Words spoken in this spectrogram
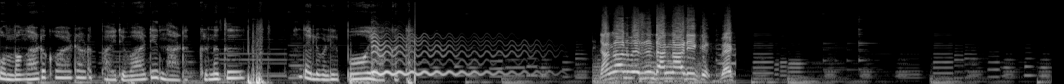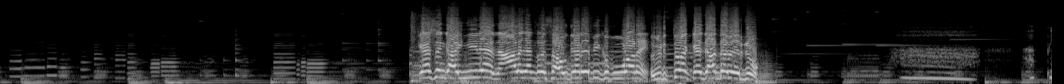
കൊമ്പങ്ങാട് കോയുടെ അവിടെ പരിപാടി നടക്കണത്? എന്തായാലും വെളിയിൽ പോയി നോക്കട്ടെ. ഞങ്ങൾ വരുന്നുണ്ട് അങ്ങാടിക്ക്. വെക്കേഷൻ കഴിഞ്ഞില്ലേ? നാളെ ഞങ്ങൾ സൗദി അറേബ്യക്ക് പോവാണ്. എടുത്തു വെക്കാൻ ജാഥ വരുന്നു. അപ്പൊ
